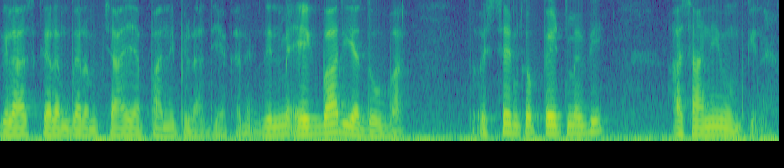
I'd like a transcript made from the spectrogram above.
गिलास गरम गरम चाय या पानी पिला दिया करें। दिन में एक बार या दो बार। तो इससे इनको पेट में भी आसानी मुमकिन है।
